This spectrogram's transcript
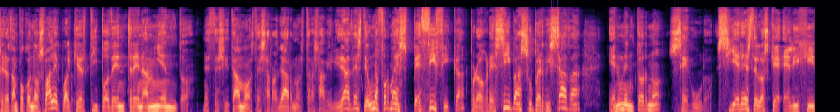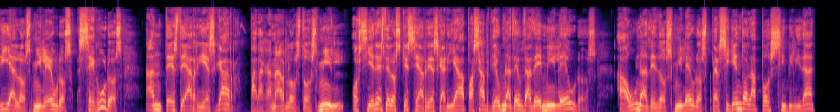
Pero tampoco nos vale cualquier tipo de entrenamiento. Necesitamos desarrollar nuestras habilidades de una forma específica, progresiva, supervisada, en un entorno seguro. Si eres de los que elegiría los mil euros seguros antes de arriesgar para ganar los 2.000, o si eres de los que se arriesgaría a pasar de una deuda de 1.000 euros a una de 2.000 euros persiguiendo la posibilidad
